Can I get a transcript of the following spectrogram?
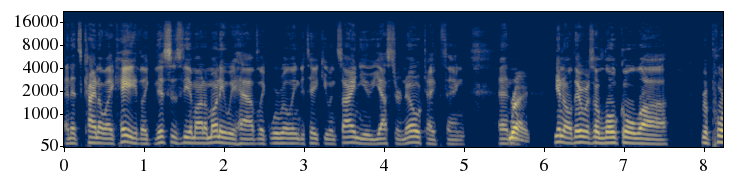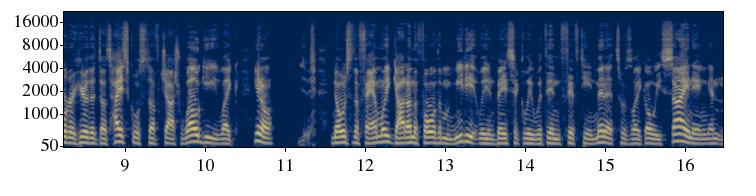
and it's kind of like, hey, like this is the amount of money we have, like we're willing to take you and sign you, yes or no type thing, and right. you know, there was a local uh, reporter here that does high school stuff, Josh Welge, like you know knows the family, got on the phone with them immediately, and basically within 15 minutes was like, "Oh, he's signing." And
